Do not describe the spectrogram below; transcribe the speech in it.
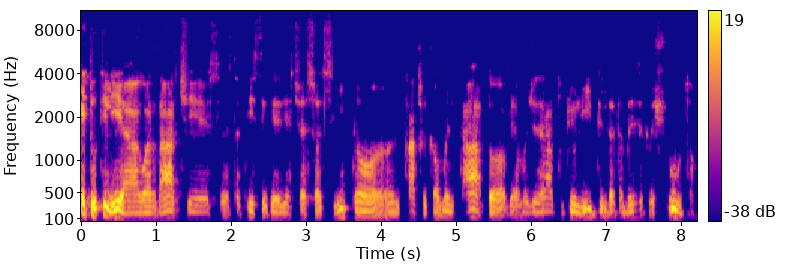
E tutti lì a guardarci le statistiche di accesso al sito, il traffico è aumentato, abbiamo generato più lead, il database è cresciuto.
